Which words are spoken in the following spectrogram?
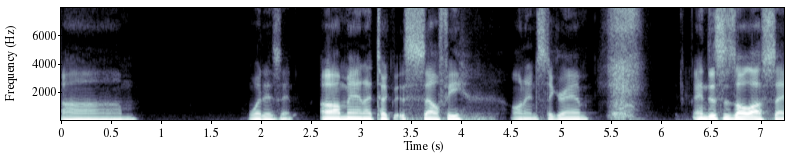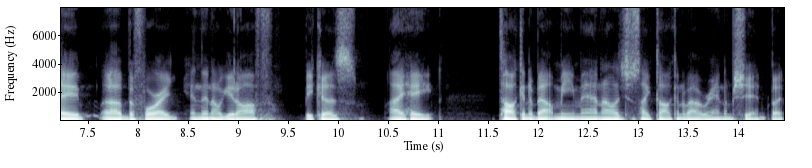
Um, what is it? Oh man, I took this selfie on Instagram, and this is all I'll say uh, before I and then I'll get off because I hate talking about me, man. I was just like talking about random shit, but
